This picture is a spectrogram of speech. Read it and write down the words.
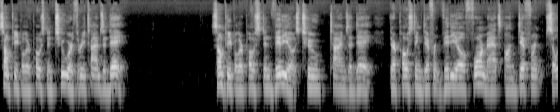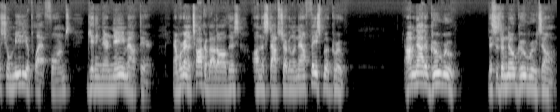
Some people are posting two or three times a day. Some people are posting videos two times a day. They're posting different video formats on different social media platforms, getting their name out there. And we're going to talk about all this on the Stop Struggling Now Facebook group. I'm not a guru. This is the no guru zone.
